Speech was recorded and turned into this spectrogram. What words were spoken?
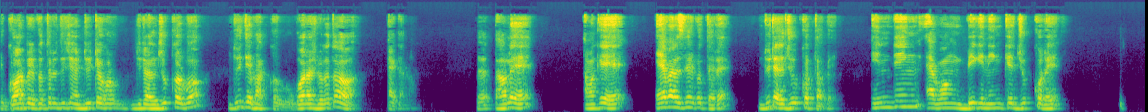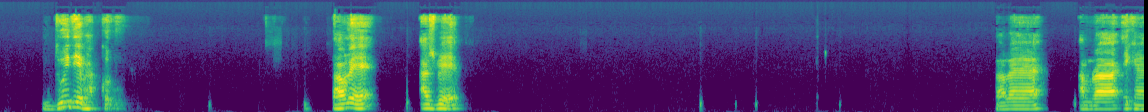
গড় বের করতে হলে দুইটা দুইটা দুইটা যোগ করব, দুই দিয়ে ভাগ করব। গড় আসবে কত? এগারো। তাহলে আমাকে এভারেজ বের করতে হলে দুইটাকে যোগ করতে হবে। এন্ডিং এবং বিগিনিং কে যোগ করে দুই দিয়ে ভাগ করব। তাহলে আসবে তাহলে আমরা এখানে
